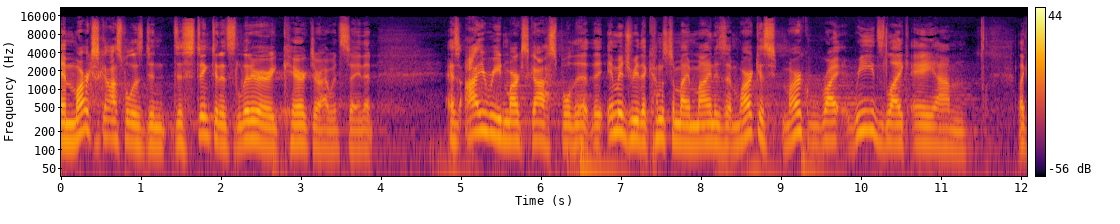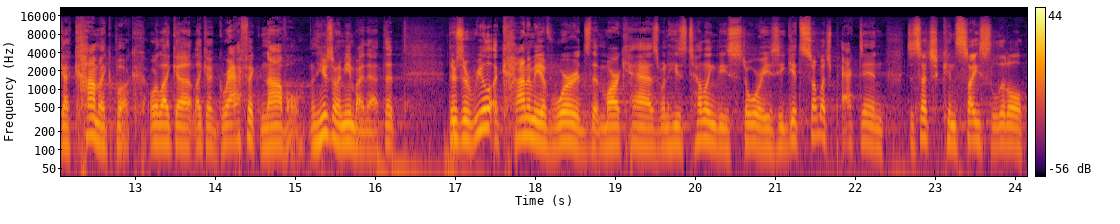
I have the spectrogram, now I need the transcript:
and Mark's gospel is distinct in its literary character, I would say. That as I read Mark's gospel, the, the imagery that comes to my mind is that Mark, is, Mark ri- reads like a, um, like a comic book or like a, like a graphic novel. And here's what I mean by that that there's a real economy of words that Mark has when he's telling these stories. He gets so much packed in to such concise little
